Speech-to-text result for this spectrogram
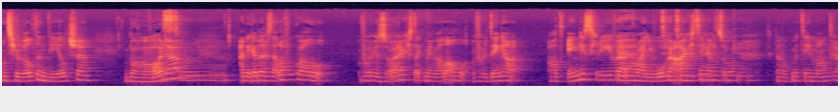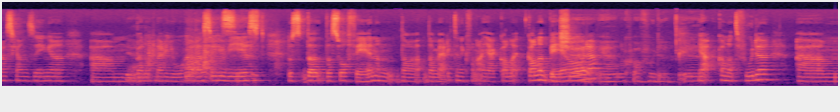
Want je wilt een deeltje behouden. En ik heb daar zelf ook wel voor gezorgd dat ik mij wel al voor dingen had ingeschreven qua yoga-achtig en zo. Dus ik ben ook meteen mantra's gaan zingen. Ja. Ik ben ook naar yogalessen geweest. Dus dat, dat is wel fijn. En dat, dat merkte ik van, ah ja, kan het, kan het Beetje, bijhouden. Ja, nog wel voeden. Ja. Kan het voeden. Ehm,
